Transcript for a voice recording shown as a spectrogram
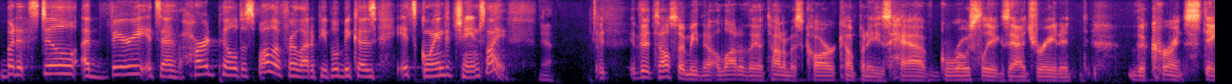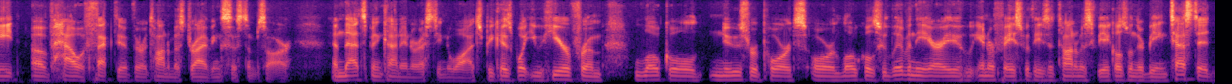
but it's still a very it's a hard pill to swallow for a lot of people because it's going to change life yeah it, it's also, I mean, a lot of the autonomous car companies have grossly exaggerated the current state of how effective their autonomous driving systems are. And that's been kind of interesting to watch because what you hear from local news reports or locals who live in the area who interface with these autonomous vehicles when they're being tested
